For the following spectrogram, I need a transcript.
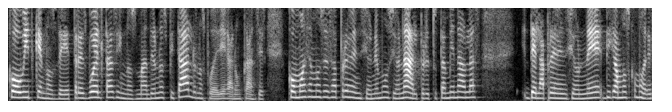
COVID que nos dé tres vueltas y nos mande a un hospital o nos puede llegar un cáncer. ¿Cómo hacemos esa prevención emocional? Pero tú también hablas de la prevención, eh, digamos, como de,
